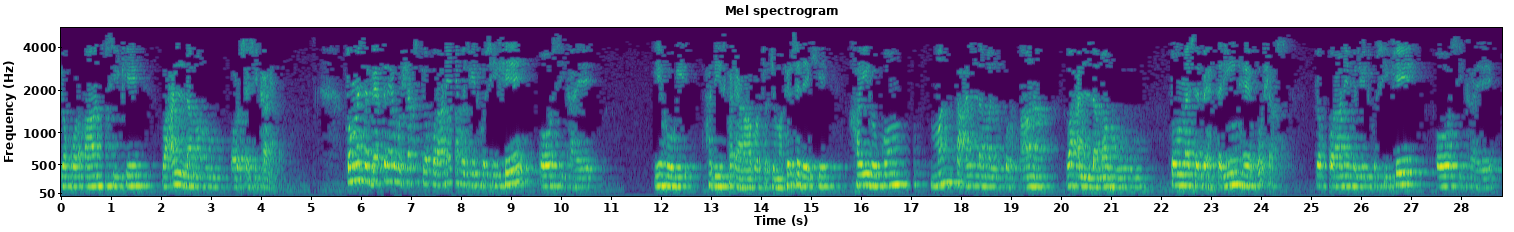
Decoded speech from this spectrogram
جو قرآن سیکھے وہ علامہ اور اسے سکھائے۔ تم میں سے بہتر ہے وہ شخص جو قرآن مجید کو سیکھے اور سکھائے۔ یہ ہوگی حدیث کا اعراب اور ترجمہ۔ پھر سے دیکھیے، خیرکم من تعلم القرآن وعلمه، تم میں سے بہترین ہے وہ شخص جو قرآن مجید کو سیکھے اور سکھائے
